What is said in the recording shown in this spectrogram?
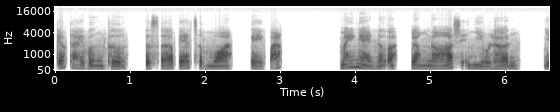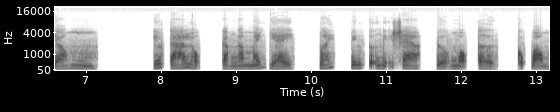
kéo tay vân thường sờ sờ bé sầm hoa gầy quát. Mấy ngày nữa lòng nó sẽ nhiều lên, giống. Thiếu tá lục trầm ngâm mấy giây mới miễn cưỡng nghĩ ra được một từ, cục bông.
